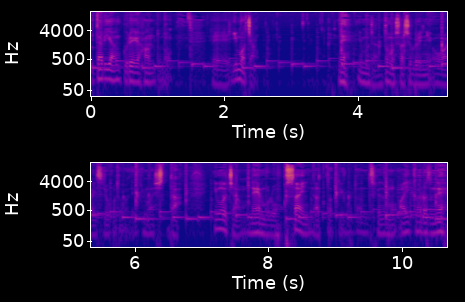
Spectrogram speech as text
イタリアングレーハンドの、えー、イモちゃん、ね、イモちゃんとも久しぶりにお会いすることができました。いもちゃんね、もう6歳になったということなんですけども、相変わらずね、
